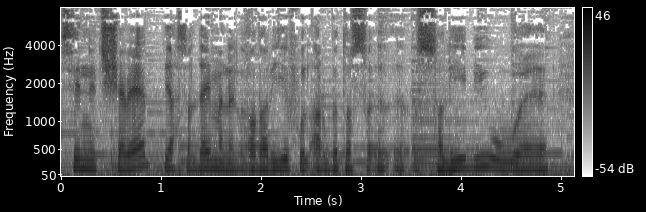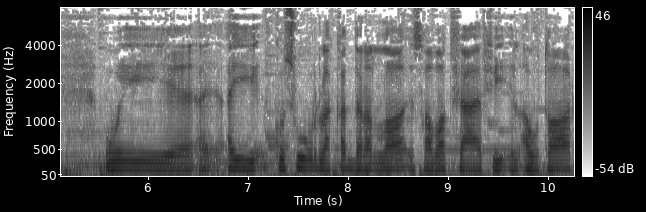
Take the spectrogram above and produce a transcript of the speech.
سنة الشباب يحصل دايما الغضاريف والأربطة الص- الصليبي و وأي كسور لا قدر الله إصابات في في الأوتار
